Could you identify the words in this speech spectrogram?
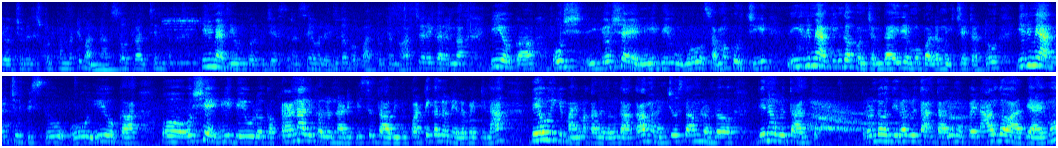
దేవుడు చూపించి కుటుంబం బట్టి వందనాలు స్తోత్రాలు చింత ఇది మా దేవుని కొరకు చేస్తున్న సేవలు. ఎంతో గొప్ప అద్భుతంగా ఆశ్చర్యకరంగా ఈ యొక్క యోషయని దేవుడు సమకూర్చి ఇరిమ్యాకి ఇంకా కొంచెం ధైర్యము బలము ఇచ్చేటట్టు ఇరిమ్యాని చూపిస్తూ ఈ యొక్క ఓషయని దేవుడు ఒక ప్రణాళికలు నడిపిస్తూ దావిదు పట్టికలో నిలబెట్టిన దేవునికి మహిమ కలగను గాక. మనం చూస్తాం రెండో దినవృత్తాంత రెండవ దినవృత్తాంతాలు ముప్పై నాలుగవ అధ్యాయము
